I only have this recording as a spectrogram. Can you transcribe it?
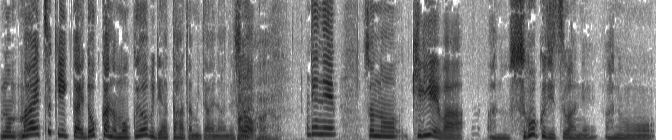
の毎月一回どっかの木曜日でやったはったみたいなんですよ。はい、はい、はい。でね、その、切り絵は、あの、すごく実はね、あの、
